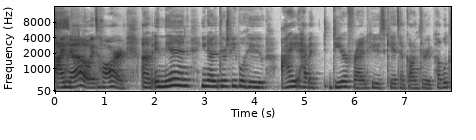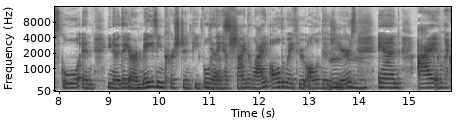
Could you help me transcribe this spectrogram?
i know it's hard um, and then you know there's people who I have a dear friend whose kids have gone through public school and you know they are mm-hmm. amazing Christian people yes. and they have shined a light all the way through all of those mm-hmm. years and I am like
